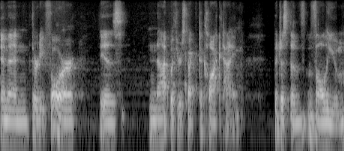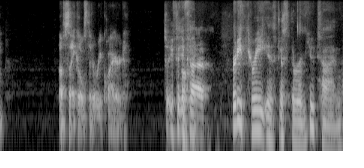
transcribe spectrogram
And then 34 is not with respect to clock time, but just the volume of cycles that are required. So if, if uh, 33 is just the review time,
